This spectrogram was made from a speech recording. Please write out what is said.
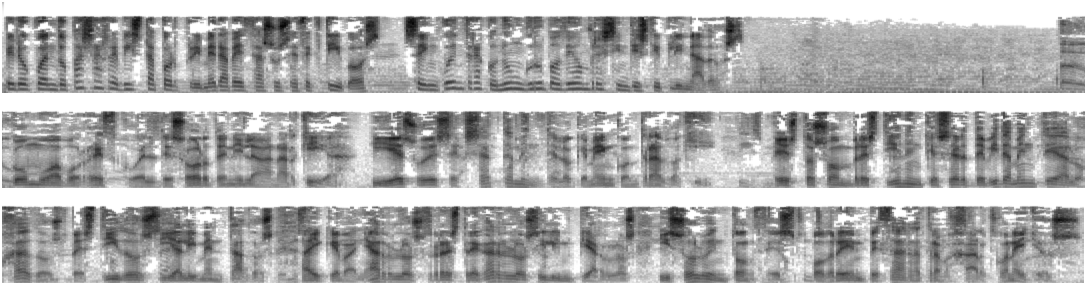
Pero cuando pasa revista por primera vez a sus efectivos, se encuentra con un grupo de hombres indisciplinados. Cómo aborrezco el desorden y la anarquía. Y eso es exactamente lo que me he encontrado aquí. Estos hombres tienen que ser debidamente alojados, vestidos y alimentados. Hay que bañarlos, restregarlos y limpiarlos. Y solo entonces podré empezar a trabajar con ellos.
